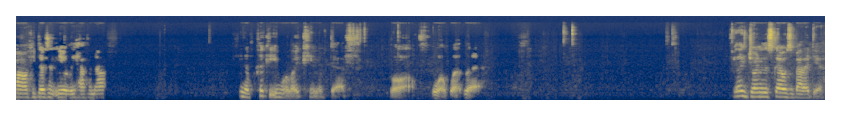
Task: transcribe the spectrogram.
Oh, he doesn't nearly have enough. King of Cookie, more like King of Death. Oh, what, what, what? I feel like joining this guy was a bad idea.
